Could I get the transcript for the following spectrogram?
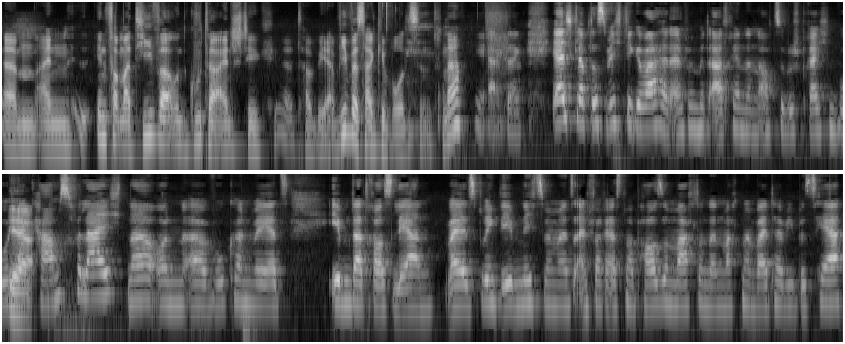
ähm, ein informativer und guter Einstieg, äh, Tabea, wie wir es halt gewohnt sind. Ne? Ja, danke. Ja, ich glaube, das Wichtige war halt einfach mit Adrian dann auch zu besprechen, woher ja. kam es vielleicht, ne? Und äh, wo können wir jetzt eben daraus lernen. Weil es bringt eben nichts, wenn man jetzt einfach erstmal Pause macht und dann macht man weiter wie bisher.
